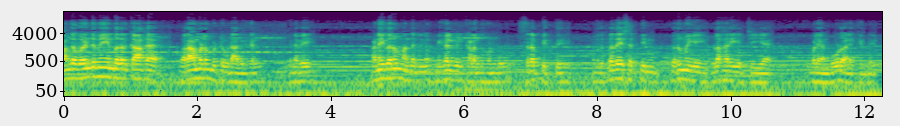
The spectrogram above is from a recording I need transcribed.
வாங்க வேண்டுமே என்பதற்காக வராமலும் விட்டு விடாதீர்கள். எனவே அனைவரும் அந்த நிகழ்வில் கலந்து கொண்டு சிறப்பித்து நமது பிரதேசத்தின் பெருமையை உலகறியச் செய்ய உங்களை அன்போடு அழைக்கின்றேன்.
